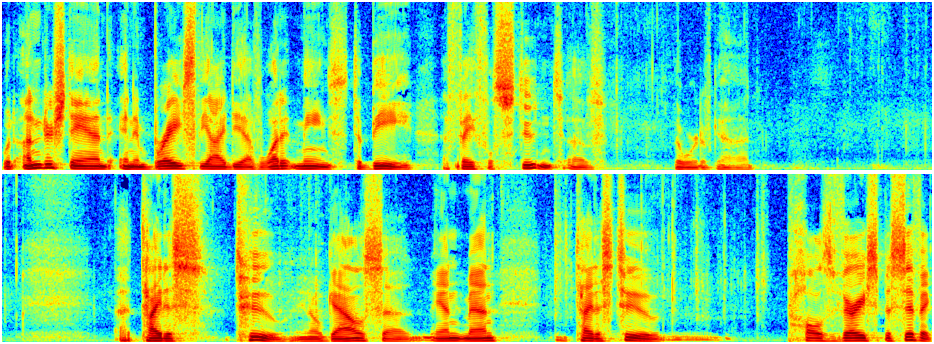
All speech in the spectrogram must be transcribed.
would understand and embrace the idea of what it means to be a faithful student of the Word of God. Uh, Titus 2, you know, gals uh, and men, Titus 2, Paul's very specific.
